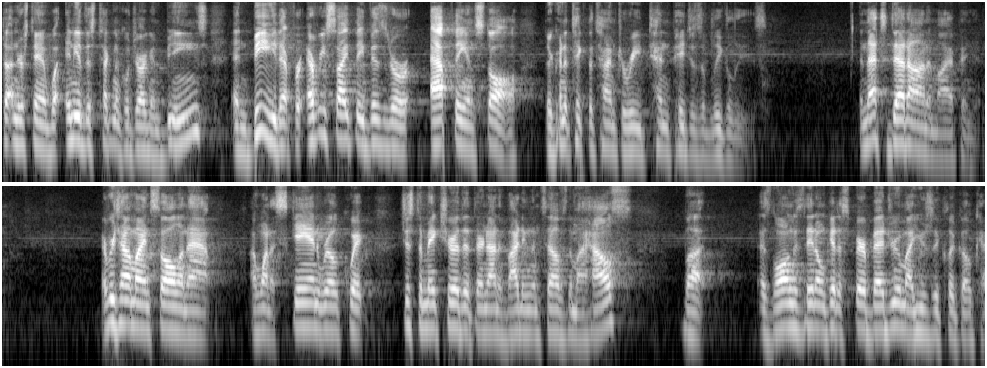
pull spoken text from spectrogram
to understand what any of this technical jargon means, and B, that for every site they visit or app they install, they're gonna take the time to read 10 pages of legalese. And that's dead on in my opinion. Every time I install an app, I wanna scan real quick just to make sure that they're not inviting themselves to my house, but as long as they don't get a spare bedroom, I usually click OK.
